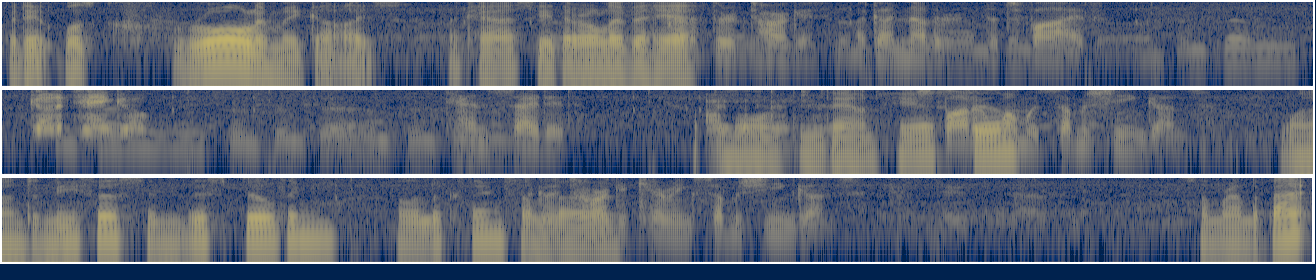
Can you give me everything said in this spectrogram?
but it was crawling with guys. Okay, I see they're all over here. Got a third target. I got another. That's five. Got a tango. Ten sighted. On More of them down here Spotted still. one with submachine guns. One underneath us in this building. Oh, look things, Got a hello. target carrying submachine guns. Some around the back.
